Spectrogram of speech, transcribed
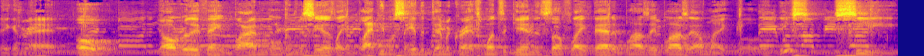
thinking that oh, y'all really think Biden gonna come and see us like black people save the Democrats once again and stuff like that and blase blase. I'm like, well, at least see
